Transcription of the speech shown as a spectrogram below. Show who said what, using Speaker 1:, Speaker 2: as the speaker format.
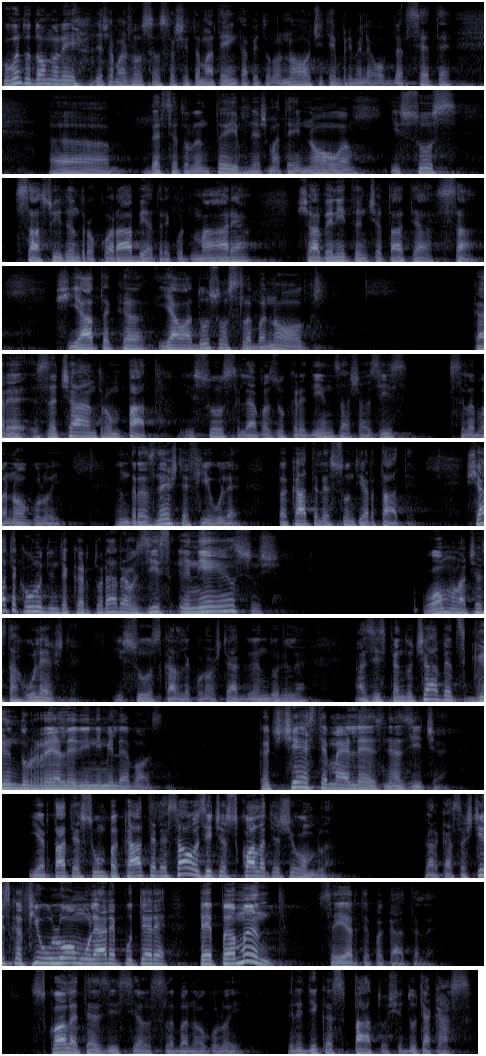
Speaker 1: Cuvântul Domnului, deci am ajuns în sfârșit în Matei, în capitolul 9, citim primele 8 versete. Uh, versetul 1, deci Matei 9, Iisus s-a suit într-o corabie, a trecut marea și a venit în cetatea sa. Și iată că i-au adus un slăbănog care zăcea într-un pat. Iisus le-a văzut credința și a zis slăbănogului, îndrăznește, fiule, păcatele sunt iertate. Și iată că unul dintre cărturari au zis în ei însuși, omul acesta hulește. Iisus, care le cunoștea gândurile, a zis, pentru ce aveți gânduri rele în inimile voastre? Căci ce este mai leznea, zice, iertate sunt păcatele sau zice, scoală-te și umblă? Dar ca să știți că Fiul omului are putere pe pământ să ierte păcatele. Scoală-te, a zis el slăbănogului, ridică spatul și du-te acasă.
